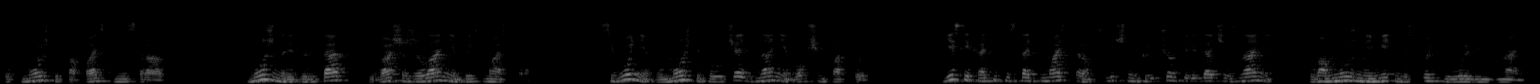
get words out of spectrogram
что сможете попасть к ней сразу. Нужен результат и ваше желание быть мастером. Сегодня вы можете получать знания в общем потоке. Если хотите стать мастером с личным ключом передачи знаний, то вам нужно иметь высокий уровень знаний,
